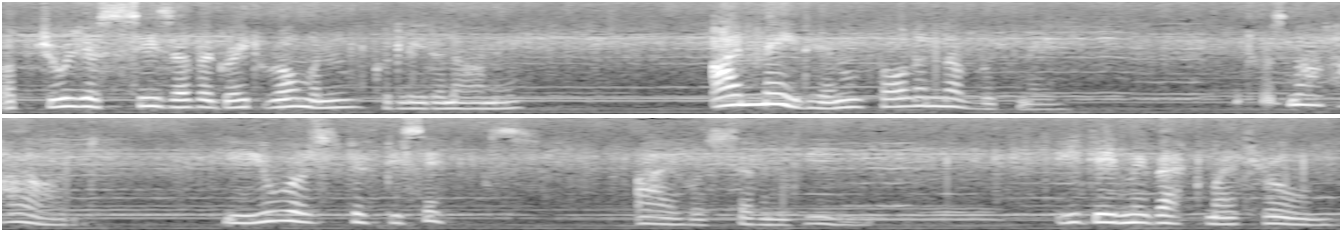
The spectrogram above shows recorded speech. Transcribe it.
But Julius Caesar, the great Roman, could lead an army. I made him fall in love with me. It was not hard. He was 56. I was 17. He gave me back my throne.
